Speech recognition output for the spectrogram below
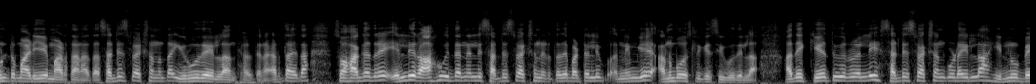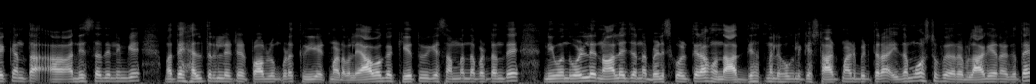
ಉಂಟು ಮಾಡಿಯೇ ಮಾಡ್ತಾನೆ ಅಂತ ಸ್ಯಾಟಿಸ್ಫ್ಯಾಕ್ಷನ್ ಅಂತ ಇರುವುದೇ ಇಲ್ಲ ಅಂತ ಹೇಳ್ತೇನೆ. ಅರ್ಥ ಆಯ್ತಾ? ಸೊ ಹಾಗಾದರೆ ಎಲ್ಲಿ ರಾಹು ಇದ್ದಾನಲ್ಲಿ ಸ್ಯಾಟಿಸ್ಫ್ಯಾಕ್ಷನ್ ಇರ್ತದೆ ಬಟ್ ಅಲ್ಲಿ ನಿಮಗೆ ಅನುಭವಿಸ್ಲಿಕ್ಕೆ ಸಿಗುವುದಿಲ್ಲ. ಅದೇ ಕೇತು ಇರುವಲ್ಲಿ ಸ್ಯಾಟಿಸ್ಫ್ಯಾಕ್ಷನ್ ಕೂಡ ಇಲ್ಲ, ಇನ್ನೂ ಬೇಕಂತ ಅನ್ನಿಸ್ತದೆ ನಿಮಗೆ, ಮತ್ತು ಹೆಲ್ತ್ ರಿಲೇಟೆಡ್ ಪ್ರಾಬ್ಲಮ್ ಕೂಡ ಕ್ರಿಯೇಟ್ ಮಾಡಬಲ್ಲ. ಯಾವಾಗ ಕೇತುವಿಗೆ ಸಂಬಂಧಪಟ್ಟಂತೆ ನೀವೊಂದು ಒಳ್ಳೆ ನಾಲೆಜನ್ನು ಬೆಳೆಸ್ಕೊಳ್ತೀರಾ, ಒಂದು ಆಧ್ಯಾತ್ಮಲ್ಲಿ ಹೋಗಲಿಕ್ಕೆ ಸ್ಟಾರ್ಟ್ ಮಾಡಿಬಿಡ್ತೀರಾ ಇದು ಮೋಸ್ಟ್ ಫೇವರಬಲ್ ಆಗೇನಾಗುತ್ತೆ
